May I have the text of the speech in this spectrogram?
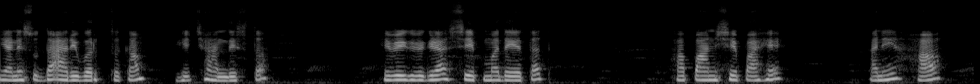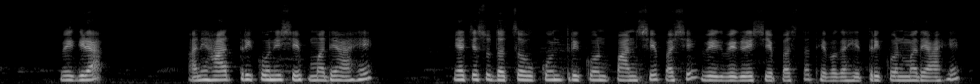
याने सुद्धा आरीवर्कचं काम हे छान दिसतं. हे वेगवेगळ्या शेपमध्ये येतात. हा पान शेप आहे आणि हा वेगळ्या आणि हा त्रिकोणी शेपमध्ये आहे. याचे सुद्धा चौकोन त्रिकोण पान शेप असे वेगवेगळे शेप असतात. हे बघा हे त्रिकोणमध्ये आहे.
